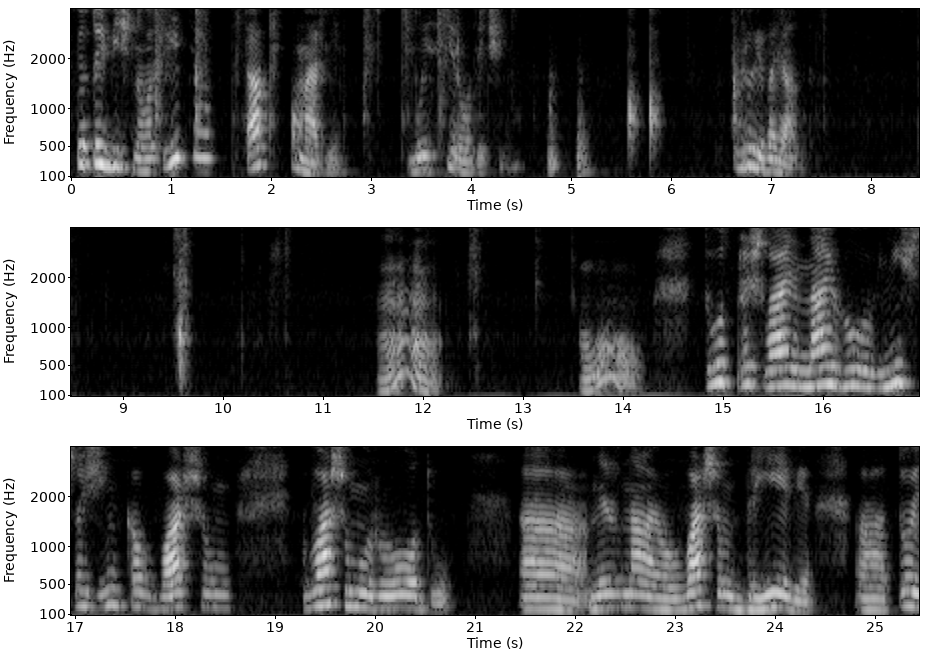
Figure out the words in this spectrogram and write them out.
потойбічного світу, так, померлі, близькі родичі. Другий варіант. О, тут прийшла найголовніша жінка в вашому, вашому роду. Е, не знаю, в вашому древі. Е, тобто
